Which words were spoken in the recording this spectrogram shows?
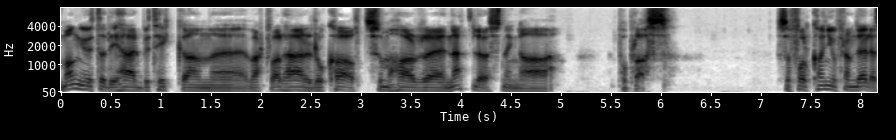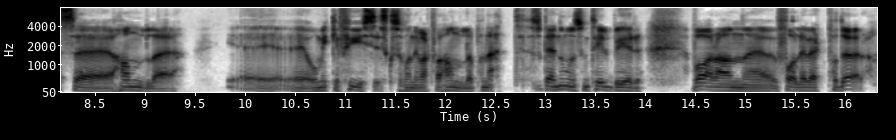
mange ut av de her butikkene, i hvert fall her lokalt, som har eh, nettløsninger på plass. Så folk kan jo fremdeles eh, handle, eh, om ikke fysisk, så kan de i hvert fall handle på nett. Så det er noen som tilbyr varene få levert på døra.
